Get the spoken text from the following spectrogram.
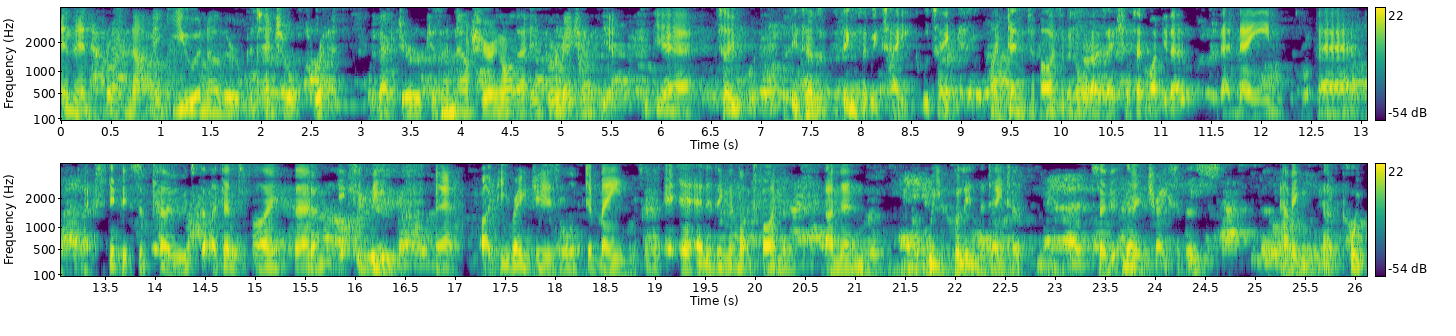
and then how do I not make you another potential threat vector because I'm now sharing all that information with you? Yeah. So, in terms of the things that we take, we'll take identifiers of an organisation. So it might be their their name, their like snippets of code that identify them. It could be their IP ranges or domains or anything that might define them. And then we pull in the data. So there's no trace of us having kind of point,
